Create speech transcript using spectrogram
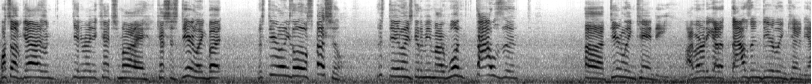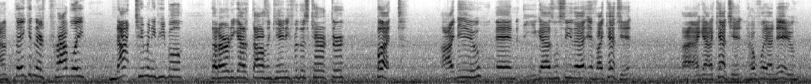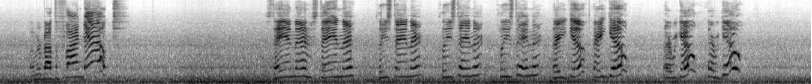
What's up guys? I'm getting ready to catch my catch this deerling, but this deerling's a little special. This deerling's gonna be my 1000th uh, deerling candy. I've already got a thousand deerling candy. I'm thinking there's probably not too many people that already got a thousand candy for this character, but I do, and you guys will see that if I catch it. I, I gotta catch it, and hopefully I do. But we're about to find out. In there. Stay in there. Please stay in there. Please stay in there. Please stay in there. There you go. There you go. There we go. There we go.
